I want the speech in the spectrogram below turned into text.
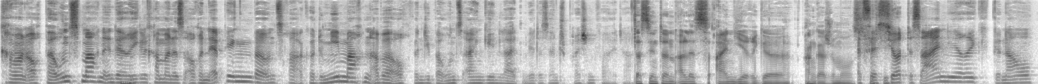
Kann man auch bei uns machen. In der mhm. Regel kann man es auch in Eppingen bei unserer Akademie machen, aber auch wenn die bei uns eingehen, leiten wir das entsprechend weiter. Das sind dann alles einjährige Engagements. FSJ richtig? ist einjährig, genau.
